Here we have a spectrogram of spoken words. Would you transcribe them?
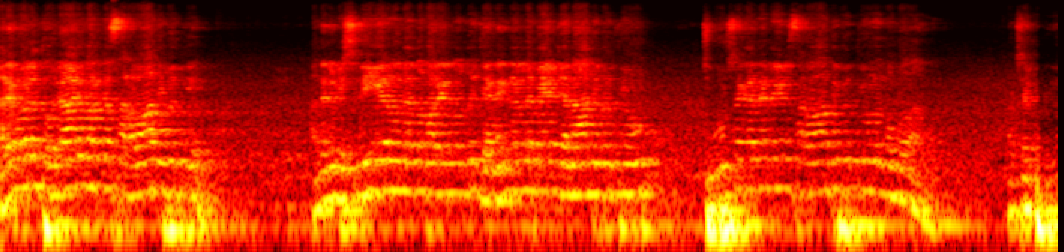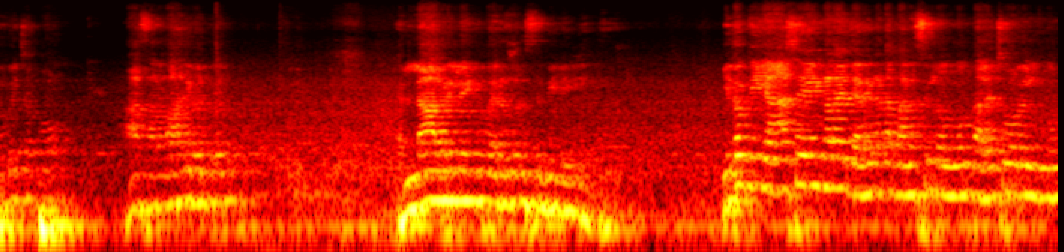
അതേപോലെ തൊഴിലാളി വർഗ സർവാധിപത്യം അതിന് വിശദീകരണം എന്ന് പറയുന്നത് ജനങ്ങളുടെ മേൽ ജനാധിപത്യവും ചൂഷകരുടെ മേൽ സർവാധിപത്യവും എന്നുള്ളതാണ് പക്ഷെ പ്രയോഗിച്ചപ്പോൾ ആ സർവാധിപത്യം എല്ലാവരിലേക്കും വരുന്നൊരു സ്ഥിതിയിലേക്ക്. ഇതൊക്കെ ഈ ആശയങ്ങളെ ജനങ്ങളുടെ മനസ്സിൽ നിന്നും തലച്ചോറിൽ നിന്നും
